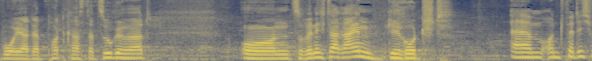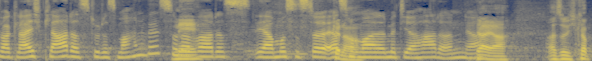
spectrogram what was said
wo ja der Podcast dazugehört. Und so bin ich da reingerutscht. ähm, und für dich war gleich klar, dass du das machen willst? Oder Nee. war das, ja, musstest du erst Genau. mal mit dir hadern? Ja. Ja, ja. Also ich habe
